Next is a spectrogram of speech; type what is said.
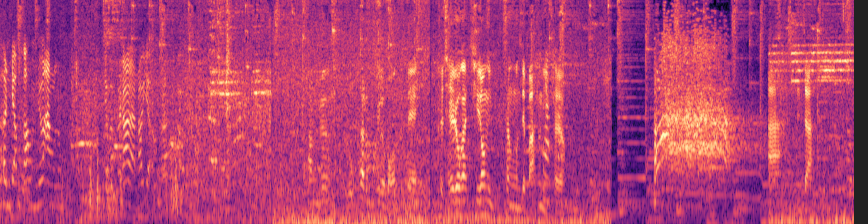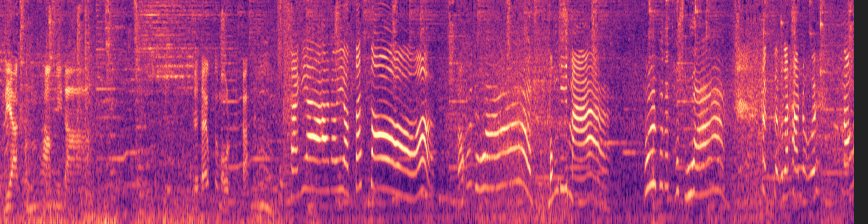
Được hình trong con không dám ăn luôn Nhưng mà cái đó là nói giỡn đó 방금 로컬 음식을 먹었는데 그 재료가 지렁이 비슷한 건데 맛은 있어요 아 진짜 리아 감사합니다 이제 쌀국수 먹으러 갈까? 자기야 하노이 어땠어? 너무 좋아 멍지 마. 서울보다 더 좋아 Thật sự là Hà Nội nóng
